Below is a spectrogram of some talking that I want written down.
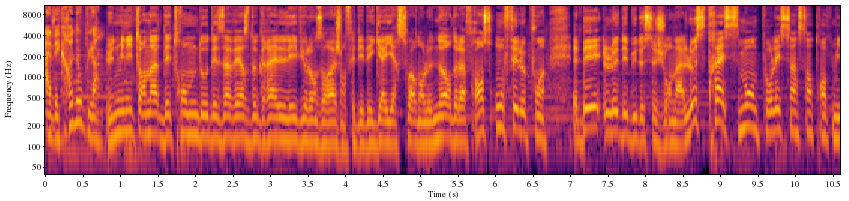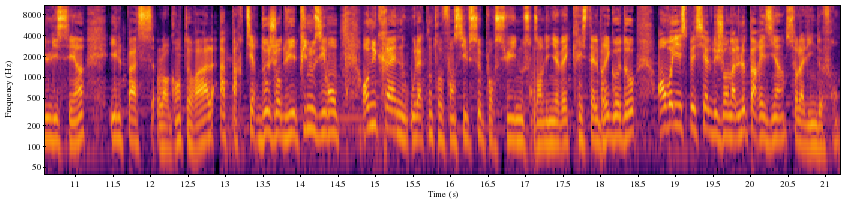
avec Renaud Blanc. Une mini tornade, des trompes d'eau, des averses de grêle, les violents orages ont fait des dégâts hier soir dans le nord de la France. On fait le point dès le début de ce journal. Le stress monte pour les 530 000 lycéens. Ils passent leur grand oral à partir d'aujourd'hui. Et puis nous irons en Ukraine où la contre-offensive se poursuit. Nous sommes en ligne avec Christelle Brigodeau, envoyée spéciale du journal Le Parisien sur la ligne de front.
